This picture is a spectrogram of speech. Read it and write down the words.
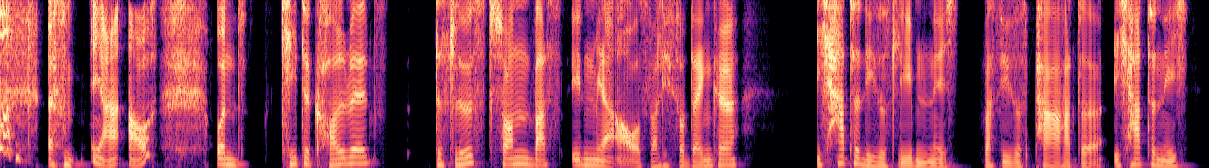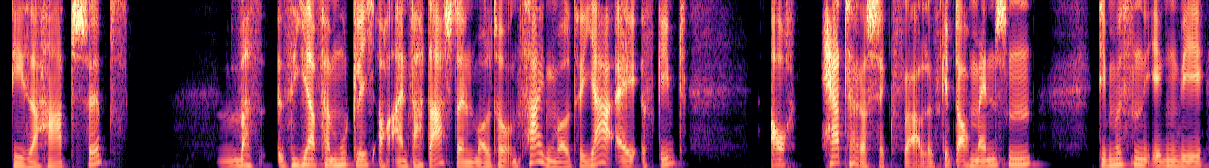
ja, auch. Und Käthe Kollwitz, das löst schon was in mir aus, weil ich so denke, ich hatte dieses Leben nicht, was dieses Paar hatte. Ich hatte nicht diese Hardships was sie ja vermutlich auch einfach darstellen wollte und zeigen wollte. Ja, ey, es gibt auch härtere Schicksale. Es gibt auch Menschen, die müssen irgendwie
